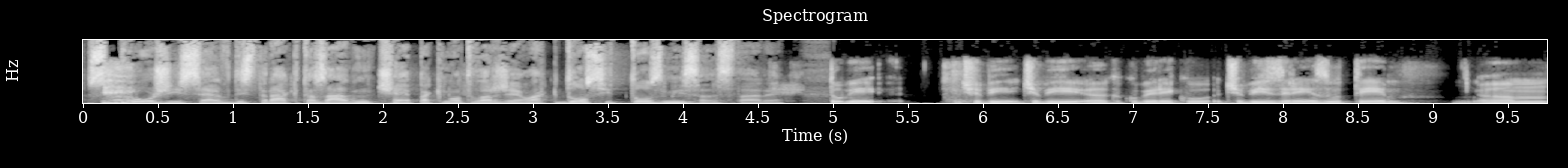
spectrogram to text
sproži self-destruct, ta zadnji čepek not vrže. A, kdo si to zmisel, stari? To bi, če bi, če bi, eh, kako bi rekel, če bi izrezal te, um,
